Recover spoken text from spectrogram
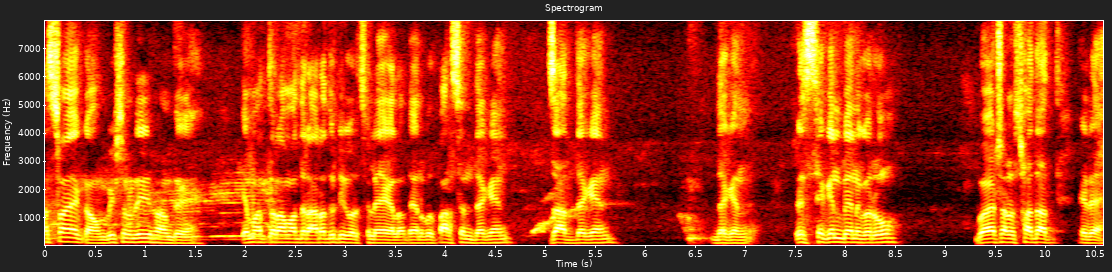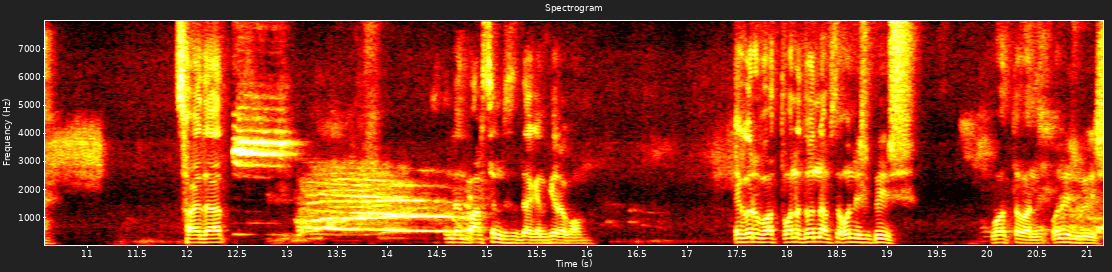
আসসালামু আলাইকুম বিষ্ণু ডেরি ফার্ম থেকে। এমাত্র আমাদের আরও দুটি করে ছেলে গেল। দেখেন পার্সেন্ট দেখেন, জাত দেখেন দেখেন সেকেন্ড ব্যান গরু, বয়স আমার ছয় দাঁত, এটা। ছয় দাঁত। দেন পার্সেন্টেজ দেখেন কীরকম। এ গরু বর্তমানে দুধ নামছে উনিশ বিশ। বর্তমানে উনিশ বিশ।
